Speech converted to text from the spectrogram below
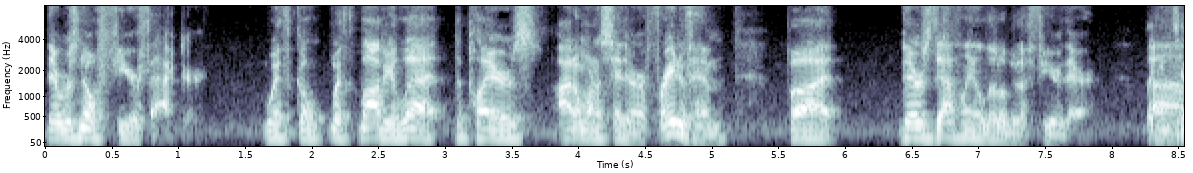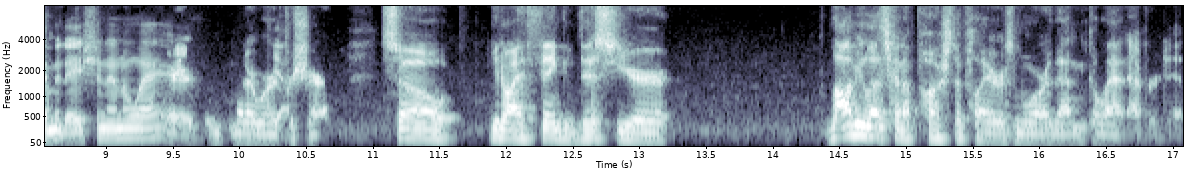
there was no fear factor with with Laviolette. The players, I don't want to say they're afraid of him, but there's definitely a little bit of fear there Like Um, intimidation in a way, or better word Yeah. for sure. So, you know, I think this year, Laviolette's going to push the players more than Gallant ever did.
